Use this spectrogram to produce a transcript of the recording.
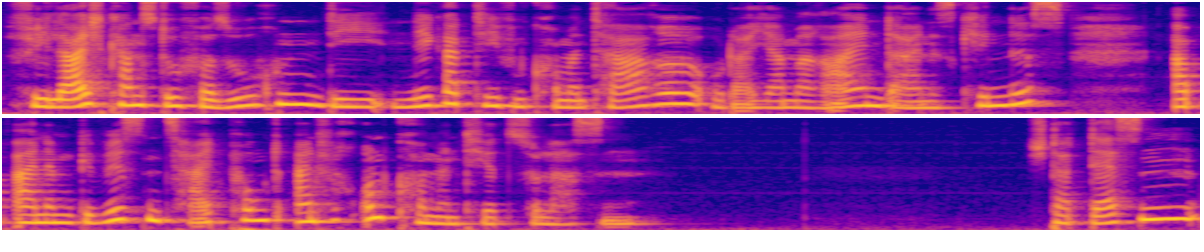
Vielleicht kannst du versuchen, die negativen Kommentare oder Jammereien deines Kindes ab einem gewissen Zeitpunkt einfach unkommentiert zu lassen. Stattdessen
